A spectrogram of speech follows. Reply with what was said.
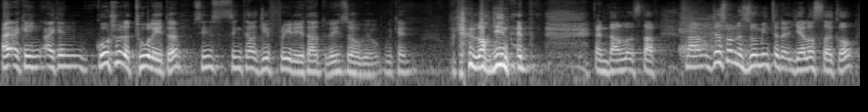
I, I, can I can go through the tool later since Singtel give free data today, so we'll, we can we can log in and, and download stuff. Now, I just want to zoom into the yellow circle.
